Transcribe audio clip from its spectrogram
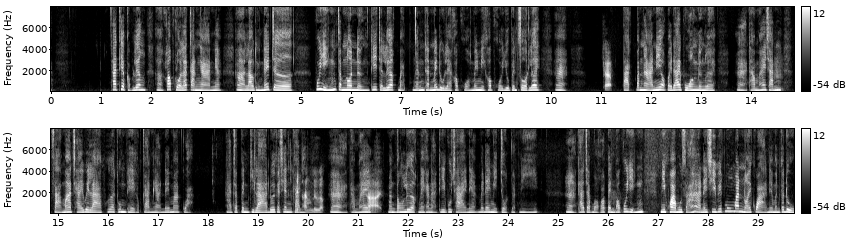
ถ้าเทียบกับเรื่องอาครอบครัวและการงานเนี่ยอ่าเราถึงได้เจอผู้หญิงจำนวนหนึ่งที่จะเลือกแบบงั้นฉันไม่ดูแลครอบครัวไม่มีครอบครัวอยู่เป็นโสดเลย อ่าครับตัดปัญหานี้ออกไปได้พวงหนึ่งเลย อ่าทำให้ฉันอืมสามารถใช้เวลาเพื่อทุ่มเทกับการงานได้มากกว่า อาจจะเป็นกีฬาด้วยก็เช่นกัเป็นนทางเลือกอ่าทำให้ใช่มันต้องเลือกในขณะที่ผู้ชายเนี่ยไม่ได้มีโจทย์แบบนี้อ่าถ้าจะบอกว่าเป็นเพราะผู้หญิงมีความอุตสาหะในชีวิตมุ่งมั่นน้อยกว่าเนี่ยมันก็ดู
